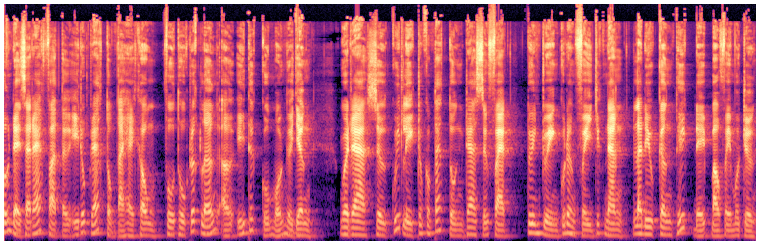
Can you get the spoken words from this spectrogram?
Vấn đề xả rác và tự ý rút rác tồn tại hay không phụ thuộc rất lớn ở ý thức của mỗi người dân. Ngoài ra, sự quyết liệt trong công tác tuần tra xử phạt tuyên truyền của đơn vị chức năng là điều cần thiết để bảo vệ môi trường.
